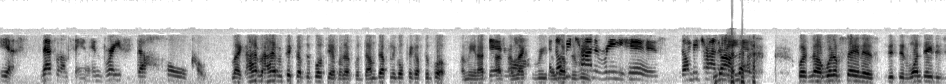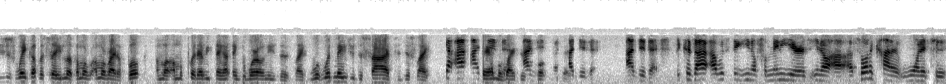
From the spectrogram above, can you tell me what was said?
yes, that's what I'm saying. Embrace the whole culture. like I haven't I haven't picked up the book yet, but, but I'm definitely gonna pick up the book. I mean, I I, I like to read. And I don't be to trying read. to read his. Don't be trying to read nah. his. But no, what I'm saying is, did, did one day did you just wake up and say, "Look, I'm gonna I'm gonna write a book. I'm gonna I'm gonna put everything I think the world needs to like." What, what made you decide to just like? Yeah, I, I Say, did I'm gonna write this I did book that. I did that. I did that because I, I was thinking, you know, for many years, you know, I, I sort of kind of wanted to.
